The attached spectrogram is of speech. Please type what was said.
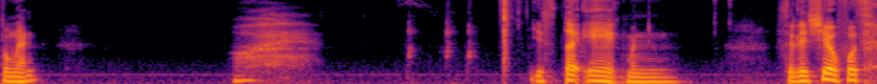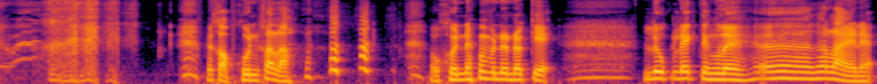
ตรงนั้น อีสเตอร์เอกมันเซเลเชียลฟไปขอบคุณเขาเหรอ ขอบคุณนะมันโนเกะ ลูกเล็กจังเลย เออ เท่าไหร่เนี่ย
